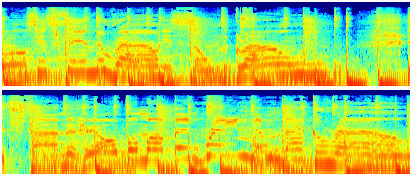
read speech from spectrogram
closest friend around is on the ground. It's time to help them up and bring them back around.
